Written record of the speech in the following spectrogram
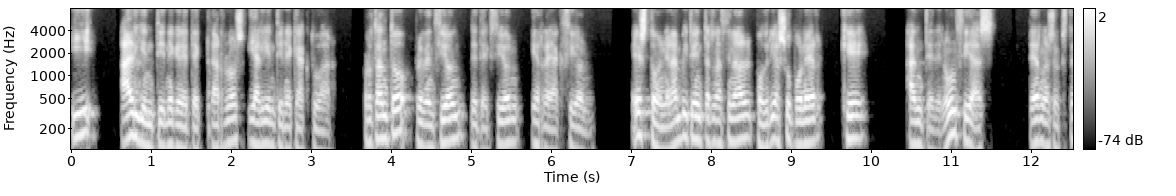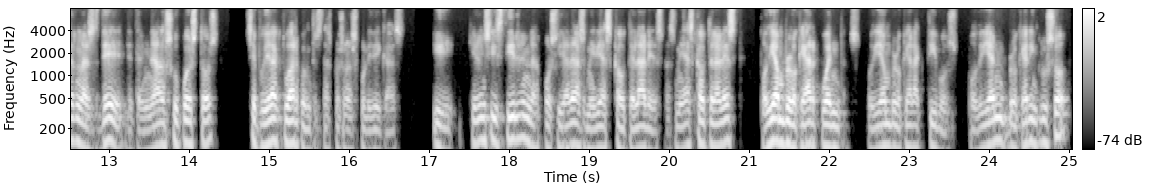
y alguien tiene que detectarlos y alguien tiene que actuar. Por lo tanto, prevención, detección y reacción. Esto en el ámbito internacional podría suponer que ante denuncias internas o externas de determinados supuestos, se pudiera actuar contra estas personas políticas. Y quiero insistir en la posibilidad de las medidas cautelares. Las medidas cautelares podían bloquear cuentas, podían bloquear activos, podían bloquear incluso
